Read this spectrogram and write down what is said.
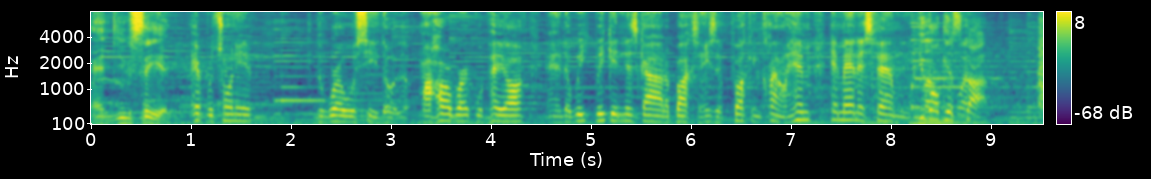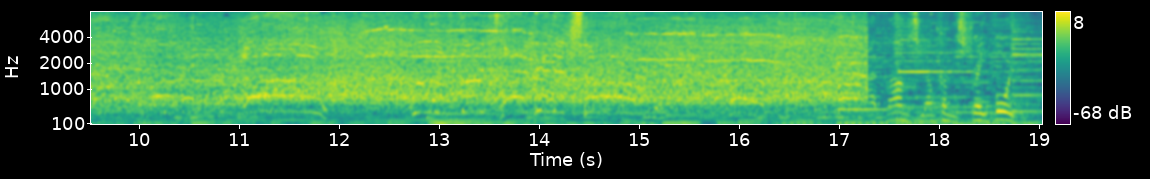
and you see it. April 20th, the world will see. The, my hard work will pay off, and we we getting this guy out of boxing. He's a fucking clown. Him, him, and his family. You're going to get stopped. Oh! Will the third time be the charm? I promise you, I'm coming straight for you.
